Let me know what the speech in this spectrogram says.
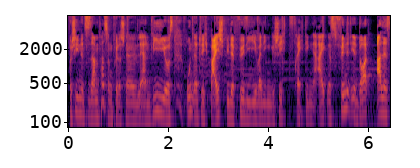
verschiedene Zusammenfassungen für das schnelle Lernen, Videos und natürlich Beispiele für die jeweiligen geschichtsträchtigen Ereignisse findet ihr dort alles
